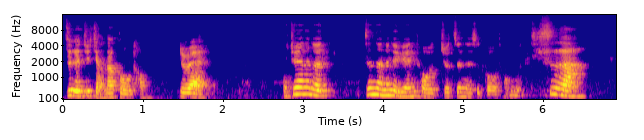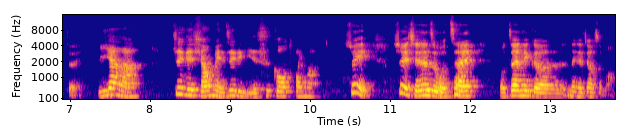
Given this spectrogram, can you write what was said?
这个就讲到沟通，对不对？我觉得那个真的那个源头就真的是沟通问题。是啊，对，一样啊。这个小美这个也是沟通啊。所以，所以前阵子我在我在那个那个叫什么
